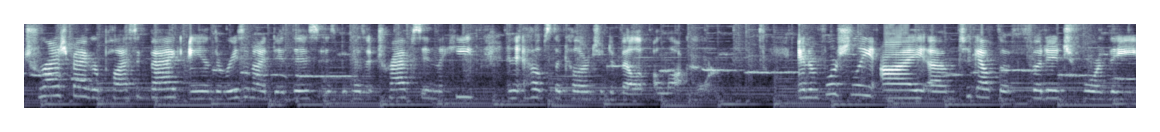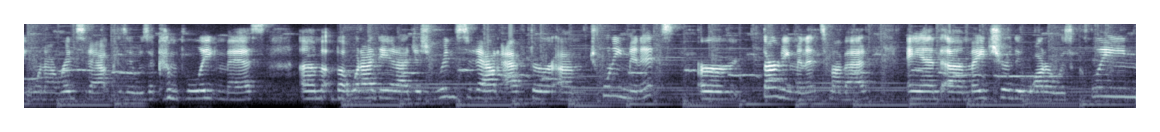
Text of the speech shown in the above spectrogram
trash bag or plastic bag and the reason I did this is because it traps in the heat and it helps the color to develop a lot more. And unfortunately, I um, took out the footage for the when I rinsed it out because it was a complete mess. Um, but what I did, I just rinsed it out after um, 20 minutes, or 30 minutes, my bad, and uh, made sure the water was clean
